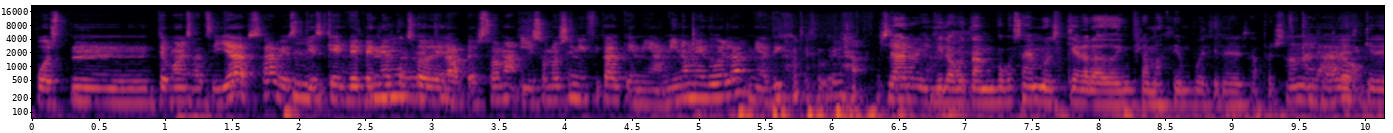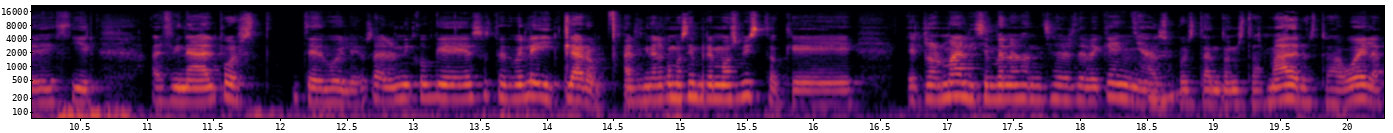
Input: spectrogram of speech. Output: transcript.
pues mm, te pones a chillar, ¿sabes? Mm, que es que depende mucho de la persona y eso no significa que ni a mí no me duela ni a ti no te duela. O sea, Claro, y que luego tampoco sabemos qué grado de inflamación puede tener esa persona, Claro. ¿sabes? Quiere decir, al final, pues te duele. O sea, lo único que eso te duele. Y claro, al final, como siempre hemos visto que es normal y siempre nos han dicho desde pequeñas, pues tanto nuestras madres, nuestra abuela,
